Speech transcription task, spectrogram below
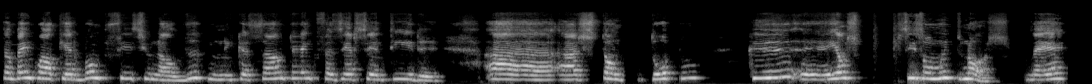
também qualquer bom profissional de comunicação tem que fazer sentir à, à gestão de topo que uh, eles precisam muito de nós, não é?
